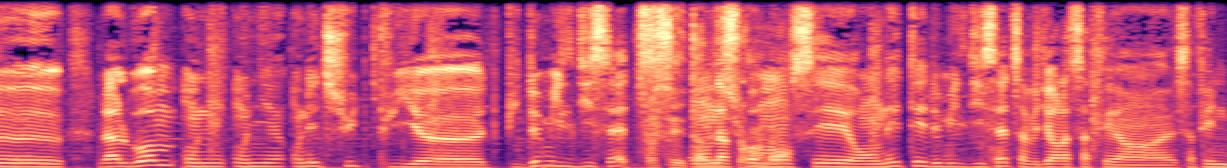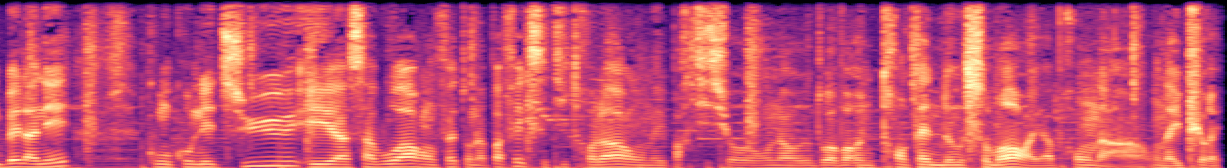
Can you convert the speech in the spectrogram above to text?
euh, l'album, on, est dessus depuis, euh, depuis 2017. Ça on a commencé en été 2017, ça veut dire là, ça fait, un, ça fait une belle année qu'on est dessus. Et à savoir, en fait, on n'a pas fait que ces titres-là. On est parti sur, on, a- on doit avoir une trentaine de morts et après, on a, on a épuré.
